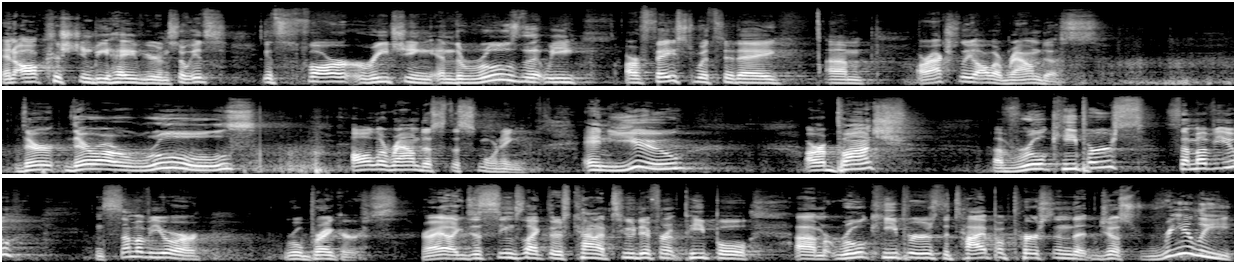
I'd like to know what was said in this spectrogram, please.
and all Christian behavior. And so it's, it's far reaching. And the rules that we are faced with today um, are actually all around us. There, there are rules all around us this morning. And you are a bunch of rule keepers, some of you, and some of you are rule breakers, right? Like, just seems like there's kind of two different people. Um, rule keepers, the type of person that just really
